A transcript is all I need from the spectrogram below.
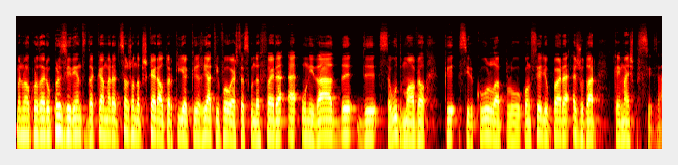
Manuel Cordeiro, presidente da Câmara de São João da Pesqueira, autarquia que reativou esta segunda-feira a unidade de saúde móvel que circula pelo Conselho para ajudar quem mais precisa.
